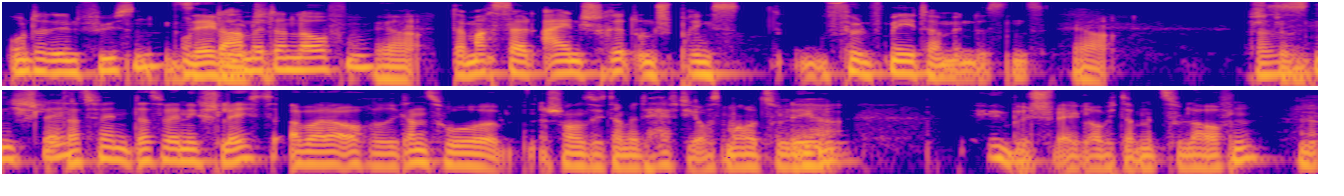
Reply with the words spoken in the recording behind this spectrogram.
unter den Füßen und Sehr gut. damit dann laufen. Ja. Da machst du halt einen Schritt und springst fünf Meter mindestens. Ja. Das ist nicht schlecht. Das wäre das wär nicht schlecht, aber da auch eine ganz hohe Chance, sich damit heftig aufs Maul zu legen. Ja. Übel schwer, glaube ich, damit zu laufen. Ja.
